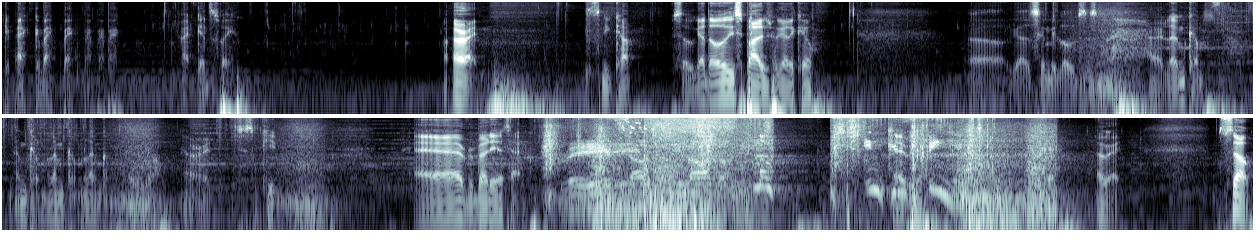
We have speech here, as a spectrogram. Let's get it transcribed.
Get back, get back, back, back, back, back. Alright, get this way. Alright. Sneak up. So we got all these spiders we gotta kill. Oh god, it's gonna be loads, isn't it? Alright, let him come. Let him come, let him come, let him come. There we go. Alright, just keep everybody attack. Inconvenient! Okay. Okay. So,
